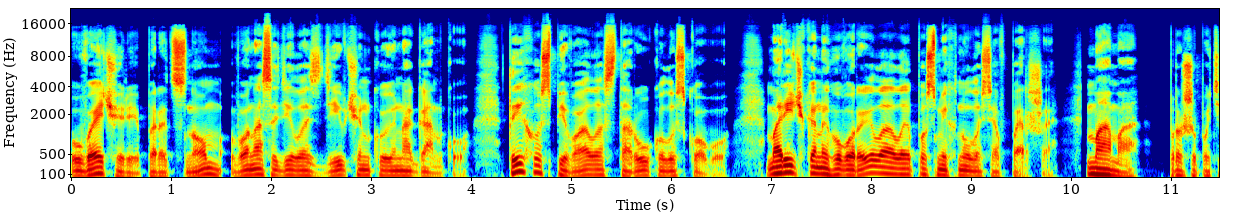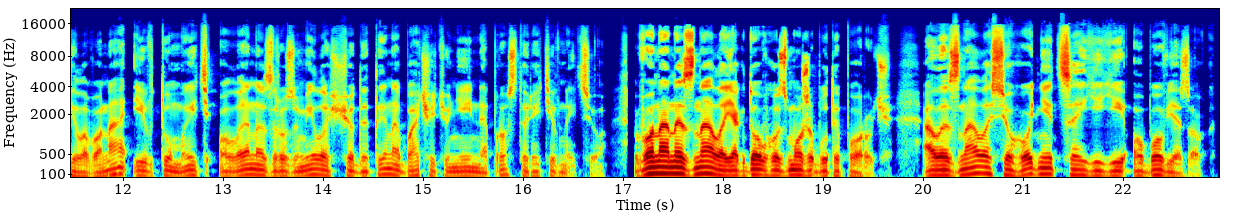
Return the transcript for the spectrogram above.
Увечері перед сном вона сиділа з дівчинкою на ганку, тихо співала стару колискову. Марічка не говорила, але посміхнулася вперше. Мама, прошепотіла вона, і в ту мить Олена зрозуміла, що дитина бачить у ній не просто рятівницю. Вона не знала, як довго зможе бути поруч, але знала сьогодні це її обов'язок,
